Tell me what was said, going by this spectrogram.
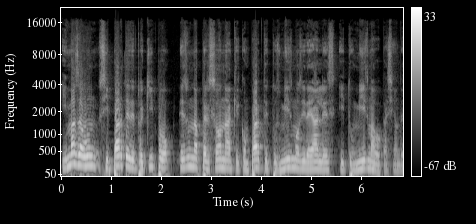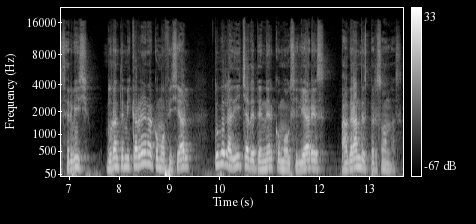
Y más aún si parte de tu equipo es una persona que comparte tus mismos ideales y tu misma vocación de servicio. Durante mi carrera como oficial, tuve la dicha de tener como auxiliares a grandes personas,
